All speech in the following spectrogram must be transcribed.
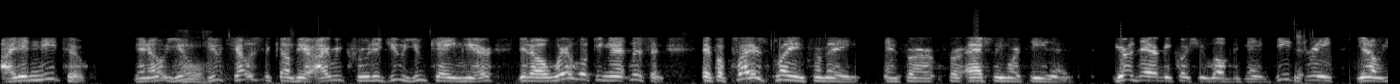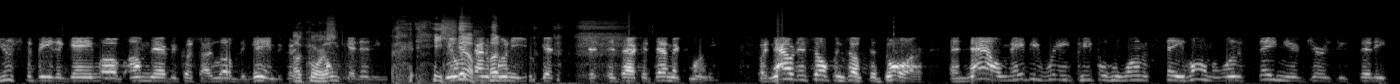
I didn't need to. You know, you oh. you chose to come here. I recruited you. You came here. You know, we're looking at. Listen, if a player's playing for me and for for Ashley Martinez, you're there because you love the game. D three, you know, used to be the game of I'm there because I love the game because of course. you don't get any. The yeah, only kind but... of money you get is, is academic money. But now this opens up the door, And now maybe we people who want to stay home and want to stay near Jersey City,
